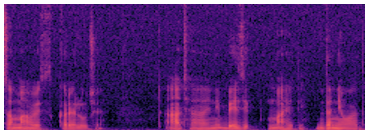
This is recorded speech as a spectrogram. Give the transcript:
સમાવેશ કરેલું છે. આ છે એની બેઝિક માહિતી. ધન્યવાદ.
